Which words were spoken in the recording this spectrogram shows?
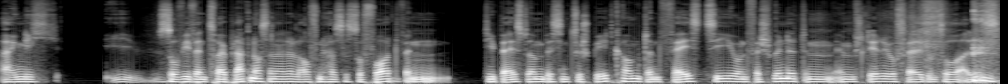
eigentlich so wie wenn zwei Platten auseinanderlaufen, hörst du es sofort, wenn die Bassdrum ein bisschen zu spät kommt, dann phased sie und verschwindet im, im Stereofeld und so alles.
